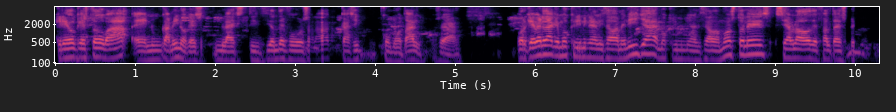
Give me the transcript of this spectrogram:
creo que esto va en un camino que es la extinción del fútbol sala casi como tal. O sea, porque es verdad que hemos criminalizado a Melilla, hemos criminalizado a Móstoles, se ha hablado de falta de experiencia,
